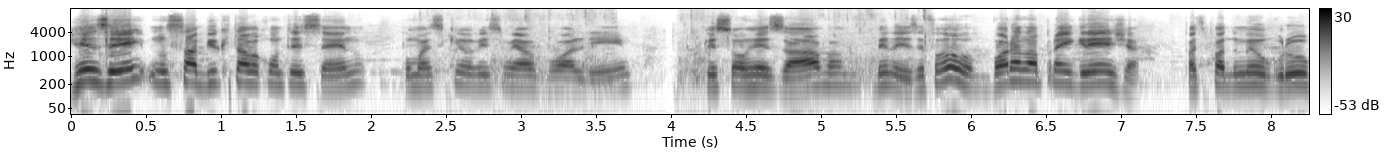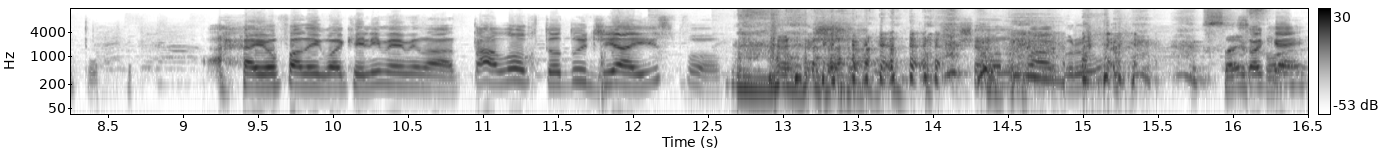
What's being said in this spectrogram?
Rezei, não sabia o que estava acontecendo, por mais que eu visse minha avó ali, o pessoal rezava, beleza. Ele falou, oh, bora lá pra igreja, participar do meu grupo. Aí eu falei igual aquele meme lá, tá louco, todo dia é isso, pô. Chamando pra grupo. Sai Só fora. que aí,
